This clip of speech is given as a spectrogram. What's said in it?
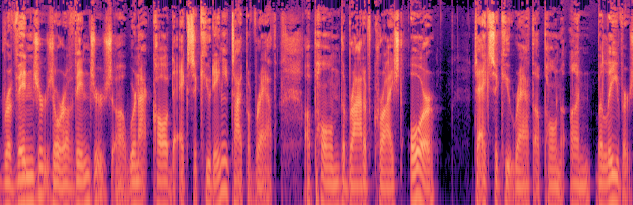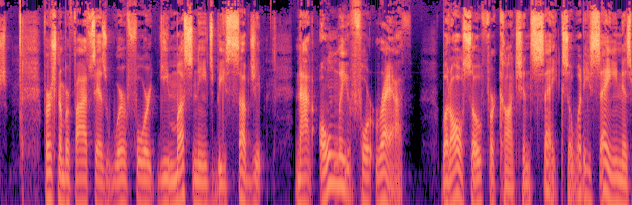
revengers or avengers. Uh, we're not called to execute any type of wrath upon the bride of Christ or to execute wrath upon unbelievers. Verse number five says, Wherefore ye must needs be subject not only for wrath, but also for conscience sake. So what he's saying is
